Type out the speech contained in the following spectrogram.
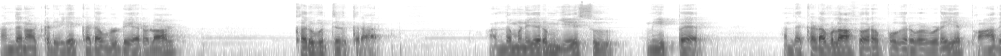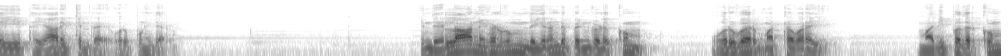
அந்த நாட்களிலே கடவுளுடைய அருளால் கருவுற்றிருக்கிறார். அந்த மனிதரும் இயேசு மீட்பர் அந்த கடவுளாக வரப்போகிறவருடைய பாதையை தயாரிக்கின்ற ஒரு புனிதர். இந்த எல்லா நிகழ்வும் இந்த இரண்டு பெண்களுக்கும் ஒருவர் மற்றவரை மதிப்பதற்கும்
